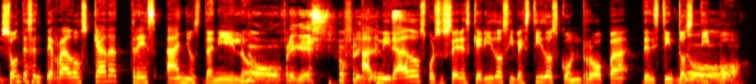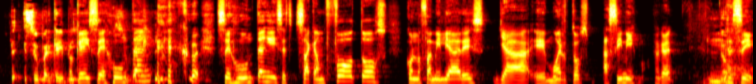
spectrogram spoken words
son desenterrados cada tres años, Danilo. no fregues. No fregues. Admirados por sus seres queridos y vestidos con ropa de distintos No. tipos. Súper creepy. Ok, se juntan, se juntan y se sacan fotos con los familiares ya eh, muertos a sí mismo. Ok. No. Sí,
